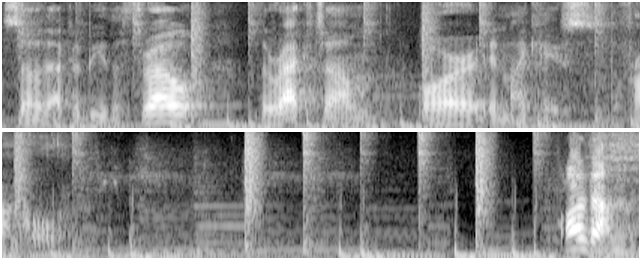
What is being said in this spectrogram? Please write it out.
So that could be the throat, the rectum, or in my case, the front hole. All done.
